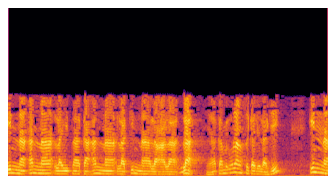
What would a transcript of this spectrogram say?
inna anna laitaka anna lakinna la'ala la ya. Kami ulang sekali lagi. Inna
